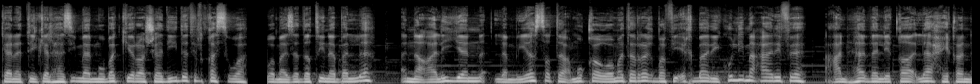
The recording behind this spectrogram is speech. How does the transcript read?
كانت تلك الهزيمة المبكرة شديدة القسوة. وما زاد طين بلة أن عليا لم يستطع مقاومة الرغبة في إخبار كل معارفه عن هذا اللقاء لاحقا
